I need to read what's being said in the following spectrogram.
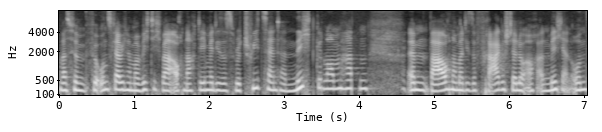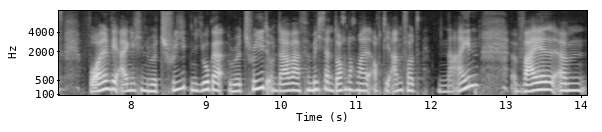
was für, für uns, glaube ich, nochmal wichtig war, auch nachdem wir dieses Retreat Center nicht genommen hatten, ähm, war auch nochmal diese Fragestellung auch an mich, an uns, wollen wir eigentlich ein Retreat, ein Yoga-Retreat? Und da war für mich dann doch nochmal auch die Antwort nein, weil ähm,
